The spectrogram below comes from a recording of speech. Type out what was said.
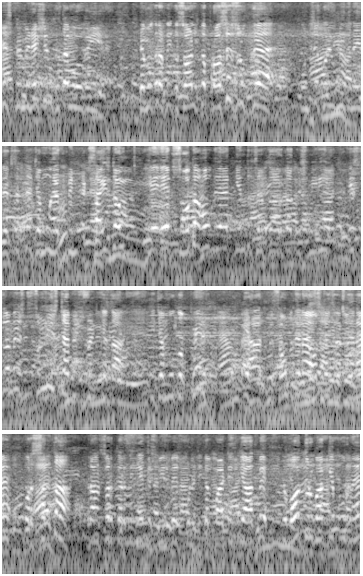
डिस्क्रिमिनेशन खत्म हो गई है डेमोग्राफिक असॉल्ट का प्रोसेस रुक गया है, उनसे कोई उम्मीद नहीं रख सकते। जम्मू आउट ये एक सौदा हो गया है केंद्र सरकार का कश्मीरी इस्लामिस्ट सुन्नी एस्टेब्लिशमेंट के साथ। कि जम्मू को फिर उनके हाथ में सौंप देना है हॉस्टेज देना है और सत्ता ट्रांसफ़र करनी है कश्मीर में पॉलिटिकल पार्टी के हाथ में तो बहुत दुर्भाग्यपूर्ण है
